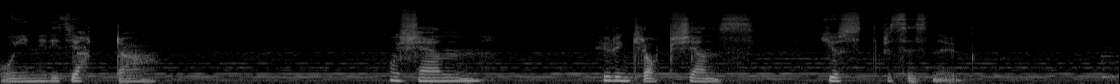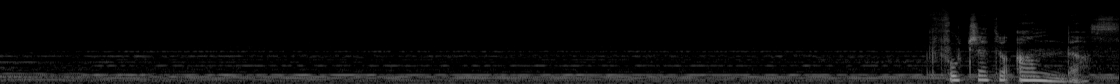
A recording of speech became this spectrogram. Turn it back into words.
Gå in i ditt hjärta och känn hur din kropp känns just precis nu. Fortsätt att andas.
